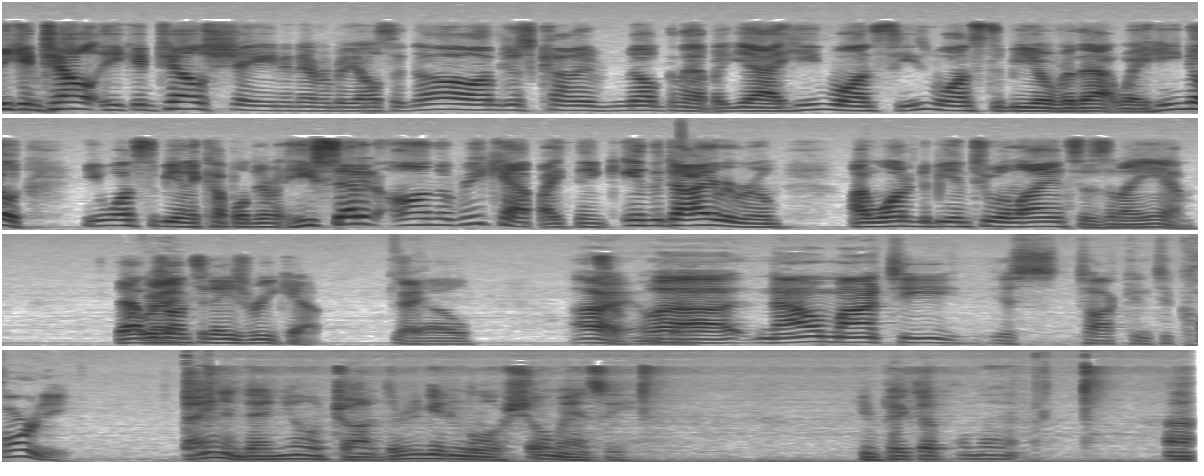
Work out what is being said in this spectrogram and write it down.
he can tell he can tell Shane and everybody else that no, I'm just kind of milking that. But yeah, he wants he wants to be over that way. He knows he wants to be in a couple different. He said it on the recap, I think, in the diary room. I wanted to be in two alliances, and I am. That was Right. on today's recap. Right. So, All right. Well, like uh, now Monte is talking to Corny. Shane and Danielle are trying. They're getting a little showmancy. You picked up on that? Uh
